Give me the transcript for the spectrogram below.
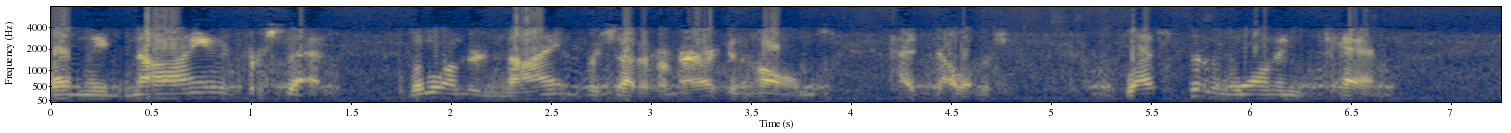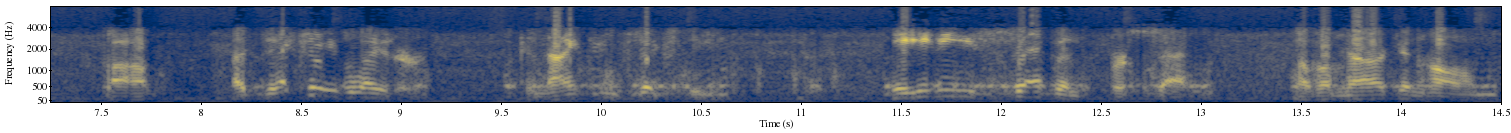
only 9%, a little under 9% of American homes had television. Less than 1 in 10. Uh, a decade later, in 1960, 87% of American homes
